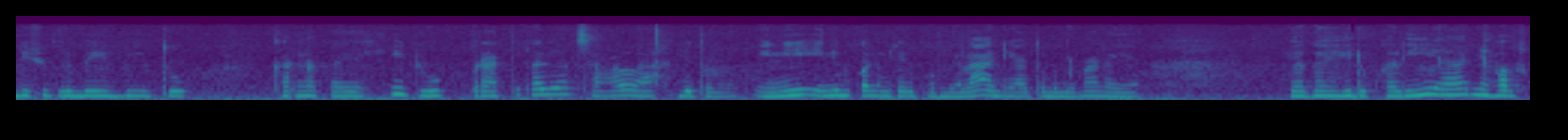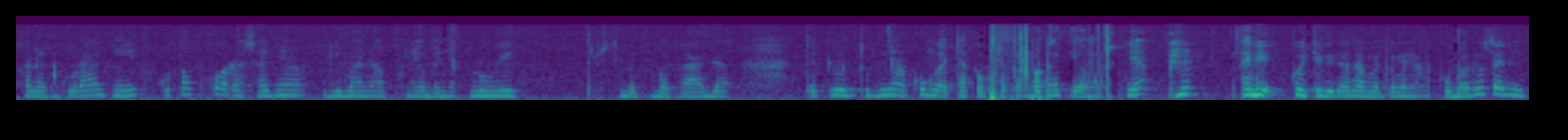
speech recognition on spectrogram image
jadi sugar baby itu karena kayak hidup berarti kalian salah gitu loh. Ini ini bukan menjadi pembelaan ya atau bagaimana ya ya gaya hidup kalian yang harus kalian kurangi. Aku tahu kok rasanya gimana punya banyak duit terus tiba-tiba gak ada. Tapi untungnya aku nggak cakep-cakep banget ya maksudnya. Tadi aku cerita sama temen aku barusan nih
